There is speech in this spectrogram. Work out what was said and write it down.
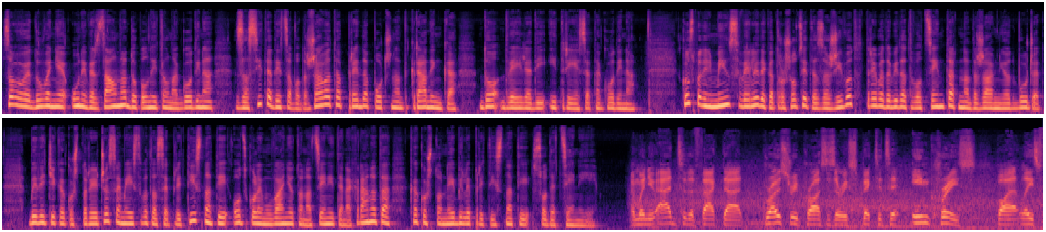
за воведување универзална дополнителна година за сите деца во државата пред да почнат градинка до 2030 година. Господин Минс вели дека трошоците за живот треба да бидат во центар на државниот буџет, бидејќи како што рече семејствата се притиснати од зголемувањето на цените на храната, како што не биле притиснати со децении. And when you add to the fact that grocery prices are expected to increase by at least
